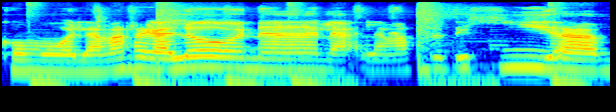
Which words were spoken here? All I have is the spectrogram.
como la más regalona, la más protegida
